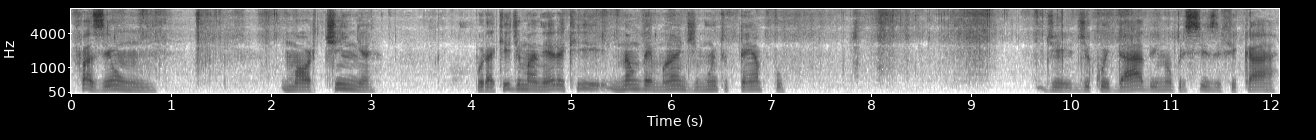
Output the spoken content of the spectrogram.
fazer um, uma hortinha por aqui de maneira que não demande muito tempo de, de cuidado e não precise ficar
